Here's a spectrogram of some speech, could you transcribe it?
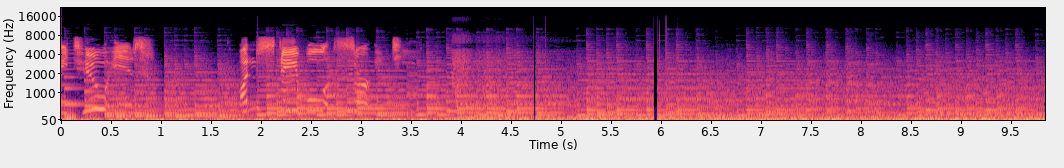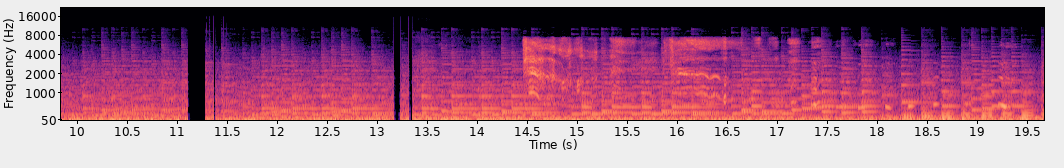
And way two is unstable certainty.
